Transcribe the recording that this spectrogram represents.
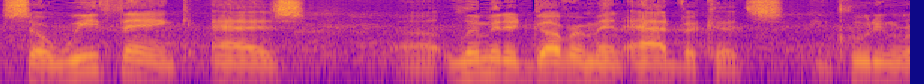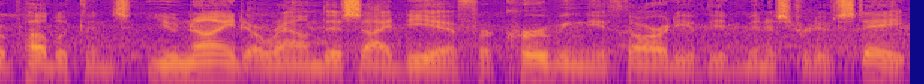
So we think, as uh, limited government advocates, including Republicans, unite around this idea for curbing the authority of the administrative state,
